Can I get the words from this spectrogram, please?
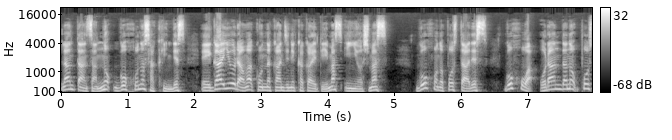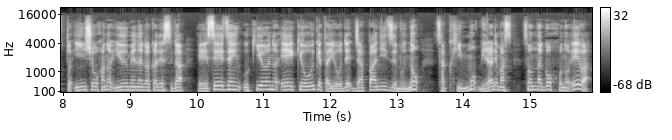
ランタンさんのゴッホの作品です。え、概要欄はこんな感じに書かれています。引用します。ゴッホのポスターです。ゴッホはオランダのポスト印象派の有名な画家ですが、えー、生前浮世絵の影響を受けたようでジャパニズムの作品も見られます。そんなゴッホの絵は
